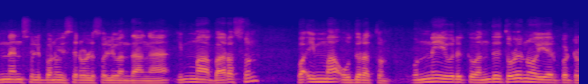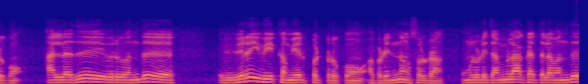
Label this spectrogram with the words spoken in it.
என்னன்னு சொல்லி பனு சொல்லி வந்தாங்க. இம்மா பரசுன் வ இம்மா உதுரத்துன். ஒன்று இவருக்கு வந்து தொழுநோய் ஏற்பட்டிருக்கும். அல்லது இவர் வந்து விரை வீக்கம் ஏற்பட்டிருக்கும் அப்படின்னு தான் சொல்கிறாங்க உங்களுடைய தமிழாக்கத்தில் வந்து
